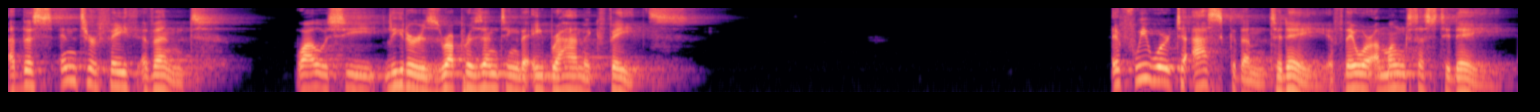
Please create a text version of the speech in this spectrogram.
at this interfaith event, while we see leaders representing the Abrahamic faiths. If we were to ask them today, if they were amongst us today,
